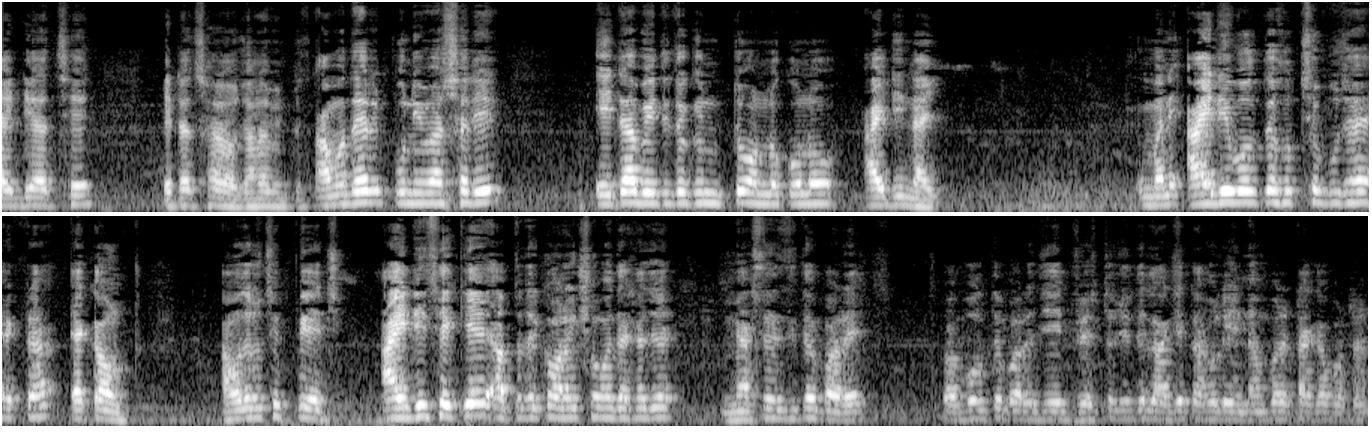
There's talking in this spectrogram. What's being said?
আইডিয়া আছে, এটা ছাড়াও জানাবেন আমাদের পূর্ণিমা শাড়ির, এটা ব্যতীত কিন্তু অন্য কোনো আইডি নাই। মানে আইডি বলতে হচ্ছে বোঝায় একটা অ্যাকাউন্ট আমাদের হচ্ছে পেজ আইডি থেকে আপনাদেরকে অনেক সময় দেখা যায় মেসেজ দিতে পারে বা বলতে পারে যে ড্রেসটা যদি লাগে তাহলে এই নাম্বারে টাকা পাঠান।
